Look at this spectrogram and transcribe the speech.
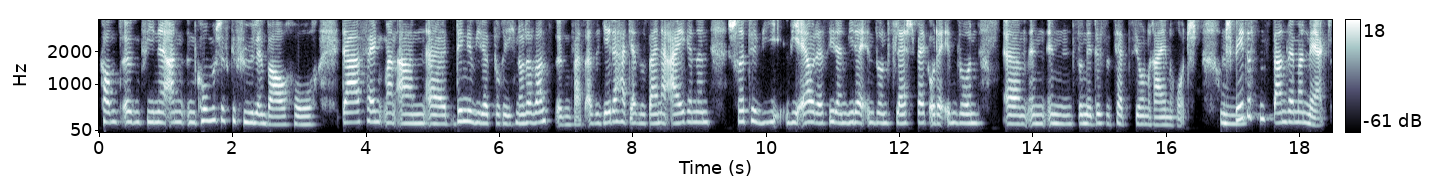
kommt irgendwie eine, ein komisches Gefühl im Bauch hoch, da fängt man an, äh, Dinge wieder zu riechen oder sonst irgendwas. Also jeder hat ja so seine eigenen Schritte, wie, wie er oder sie dann wieder in so ein Flashback oder in so, ein, ähm, in, in so eine Dissoziation reinrutscht. Und mhm. spätestens dann, wenn man merkt,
